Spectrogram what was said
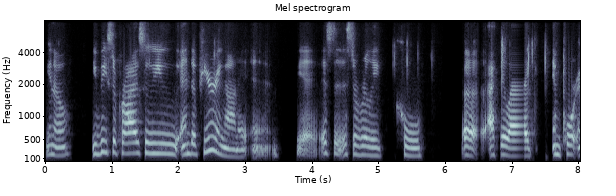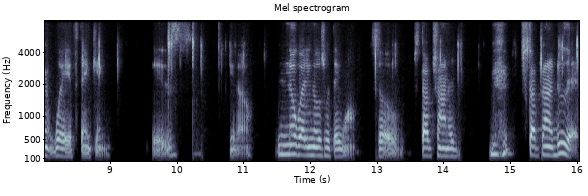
you know you'd be surprised who you end up hearing on it and yeah it's a, it's a really cool uh, i feel like important way of thinking is you know nobody knows what they want. So stop trying to stop trying to do that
